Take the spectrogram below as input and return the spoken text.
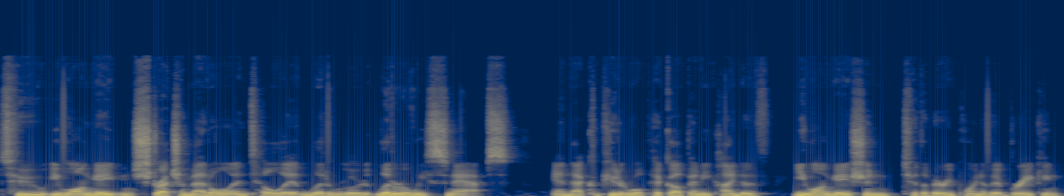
to elongate and stretch a metal until it literally, literally snaps. And that computer will pick up any kind of elongation to the very point of it breaking.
